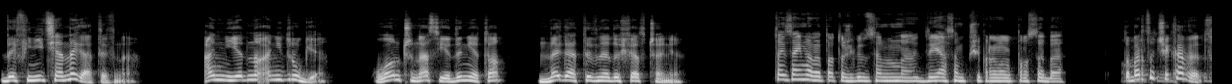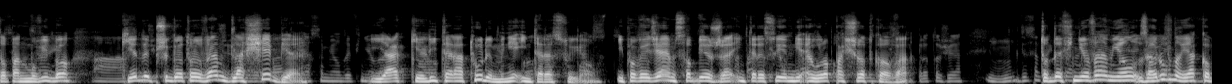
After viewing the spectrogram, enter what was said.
definicja negatywna. Ani jedno, ani drugie. Łączy nas jedynie to negatywne doświadczenie. To jest zajímavé, protože když jsem, ja jsem pro sebe to bardzo ciekawe, co pan mówi, bo kiedy przygotowywałem dla siebie, jakie literatury mnie interesują. I powiedziałem sobie, że interesuje mnie Europa Środkowa, to definiowałem ją zarówno jako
